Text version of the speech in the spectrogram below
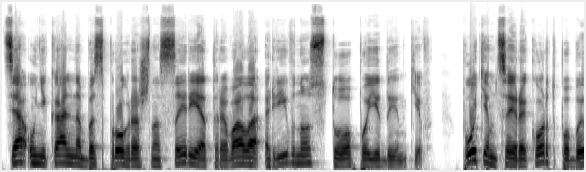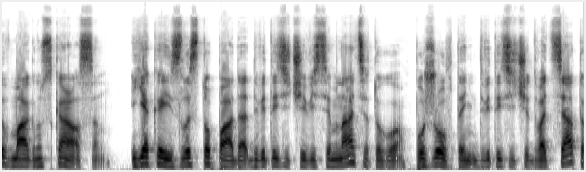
Ця унікальна безпрограшна серія тривала рівно 100 поєдинків. Потім цей рекорд побив Магнус Карлсен, який з листопада 2018 по жовтень 2020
